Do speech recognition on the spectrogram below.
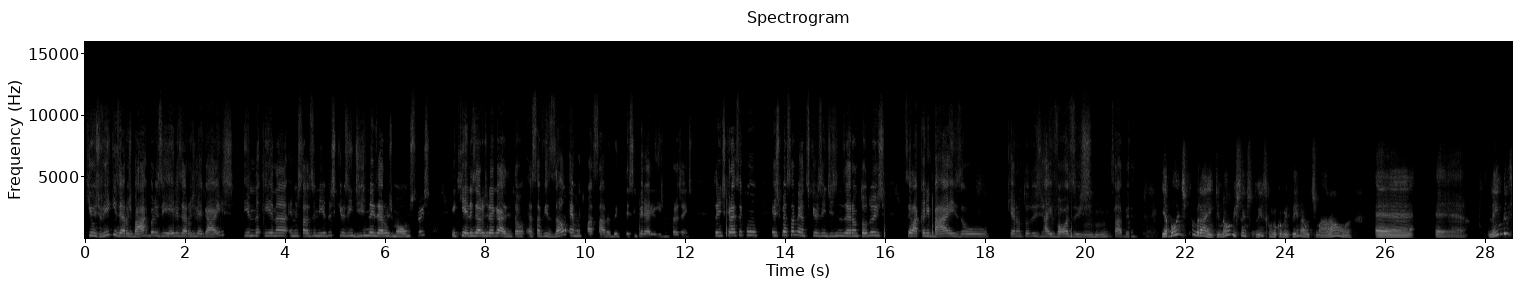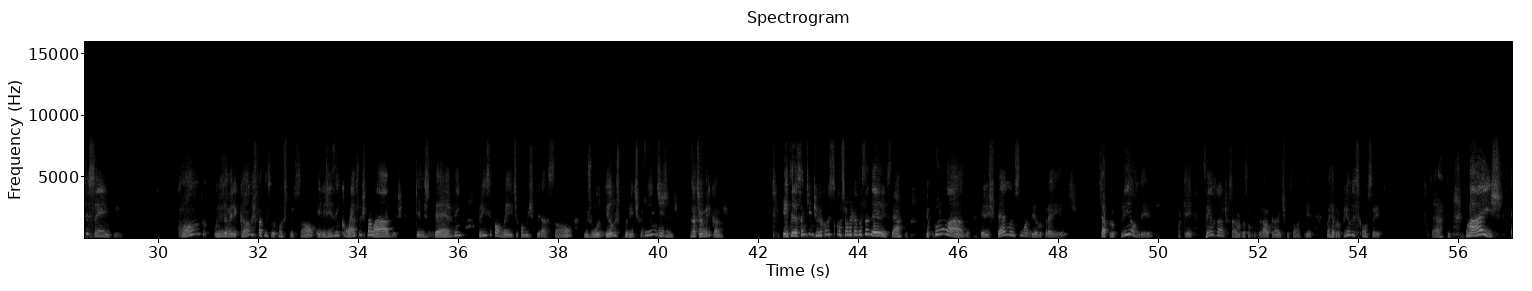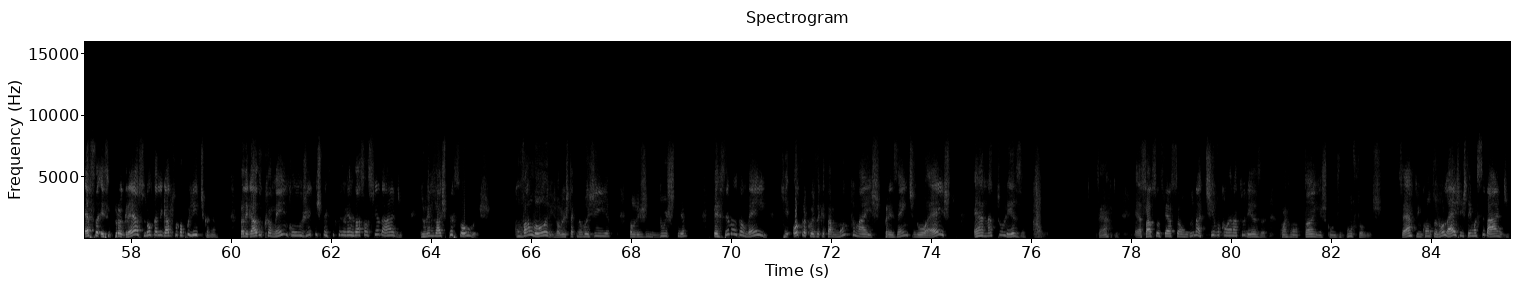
que os vikings eram os bárbaros e eles eram os legais, e, e, na, e nos Estados Unidos que os indígenas eram os monstros e que eles eram os legais. Então, essa visão é muito passada do, desse imperialismo para gente. Então, a gente cresce com esses pensamentos que os indígenas eram todos, sei lá, canibais ou que eram todos raivosos, uhum. sabe? E é bom a gente lembrar hein, que, não obstante tudo isso, como eu comentei na última aula, é, é, lembre-se sempre, quando os americanos fazem sua Constituição, eles dizem com essas palavras que eles devem, principalmente como inspiração, os modelos políticos dos indígenas, dos nativos-americanos. E é interessante a gente ver como isso funciona na cabeça deles, certo? Porque, por um lado, eles pegam esse modelo para eles, se apropriam deles, ok? Sem entrar na discussão da apropriação cultural, que não é discussão aqui, mas se apropriam desse conceito, certo? Mas essa, esse progresso não está ligado só com a política, né? Está ligado também com um jeito específico de organizar a sociedade, de organizar as pessoas, com valores, valores de tecnologia, valores de indústria. Percebam também que outra coisa que está muito mais presente no Oeste é a natureza. Certo? Essa associação do nativo com a natureza, com as montanhas, com os búfalos, certo? Enquanto no leste a gente tem uma cidade.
